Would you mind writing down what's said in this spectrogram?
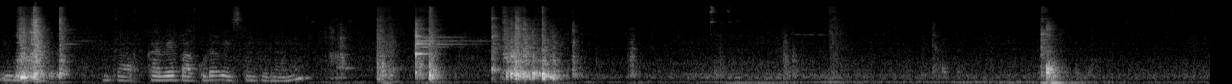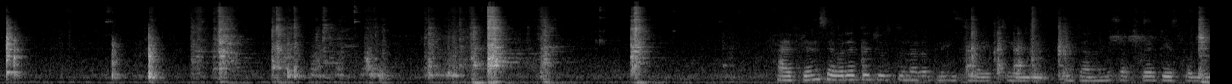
ఇందులో ఇంకా కరివేపాకు కూడా వేసుకుంటున్నాను. హాయ్ ఫ్రెండ్స్ ఎవరైతే చూస్తున్నారో ప్లీజ్ లైక్ చేయండి. మా ఛానల్ని సబ్స్క్రైబ్ చేసుకోండి.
